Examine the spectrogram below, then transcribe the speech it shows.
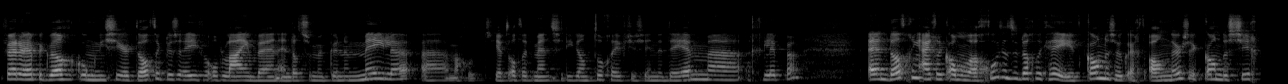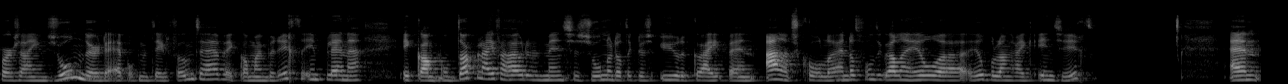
Verder heb ik wel gecommuniceerd dat ik dus even offline ben en dat ze me kunnen mailen. Uh, maar goed, je hebt altijd mensen die dan toch eventjes in de DM glippen. En dat ging eigenlijk allemaal wel goed. En toen dacht ik, hé, hey, het kan dus ook echt anders. Ik kan dus zichtbaar zijn zonder de app op mijn telefoon te hebben. Ik kan mijn berichten inplannen. Ik kan contact blijven houden met mensen zonder dat ik dus uren kwijt ben aan het scrollen. En dat vond ik wel een heel, uh, heel belangrijk inzicht. En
